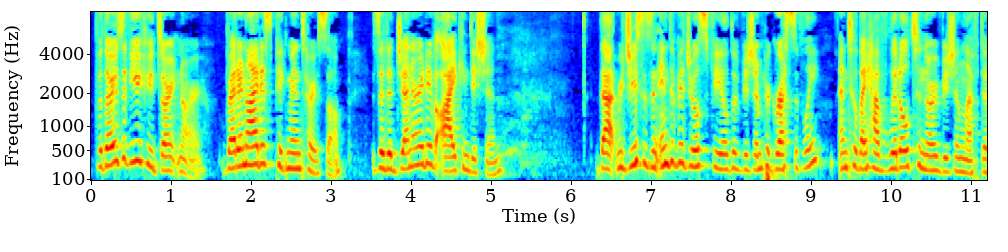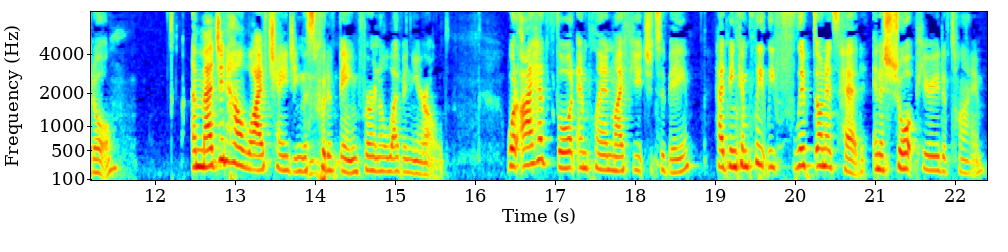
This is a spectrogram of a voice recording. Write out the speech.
For those of you who don't know, retinitis pigmentosa is a degenerative eye condition that reduces an individual's field of vision progressively until they have little to no vision left at all. Imagine how life changing this would have been for an 11 year old. What I had thought and planned my future to be had been completely flipped on its head in a short period of time,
